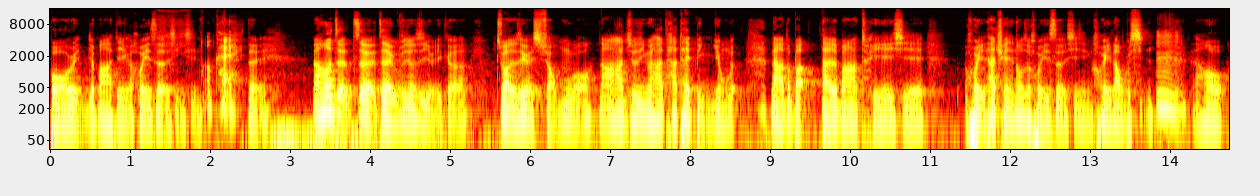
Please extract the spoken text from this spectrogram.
boring，你就帮他贴一个灰色的星星。，OK，对，然后这这这个故事就是有一个主角就是一个小木偶，然后他就是因为他他太平庸了，然后都把大家都帮他贴一些灰，他全身都是灰色的星星，灰到不行，嗯。然后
